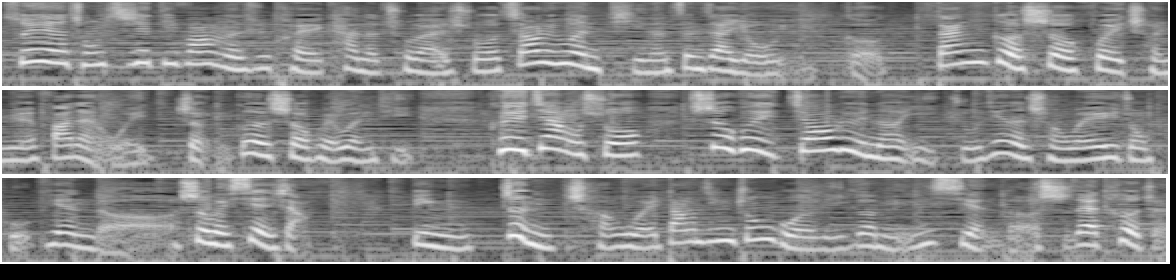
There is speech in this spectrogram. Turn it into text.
所以呢，从这些地方呢就可以看得出来说，焦虑问题呢正在由一个。单个社会成员发展为整个社会问题，可以这样说，社会焦虑呢已逐渐的成为一种普遍的社会现象，并正成为当今中国的一个明显的时代特征。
